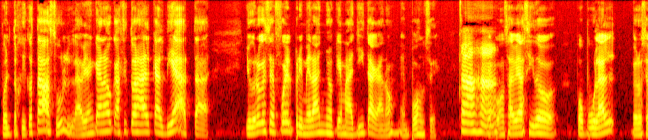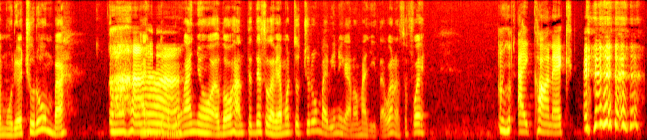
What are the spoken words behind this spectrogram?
Puerto Rico estaba azul. Habían ganado casi todas las alcaldías hasta... Yo creo que ese fue el primer año que Mayita ganó en Ponce. Que Ajá. Ponce había sido popular, pero se murió Churumba. Ajá. un año o dos antes de eso había muerto Churumba y vino y ganó Mayita. Bueno, eso fue. Iconic.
